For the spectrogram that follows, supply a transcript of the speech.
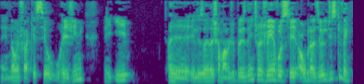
eh, não enfraqueceu o regime e, é, eles ainda chamaram de presidente, mas venha você ao Brasil, ele disse que vem.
